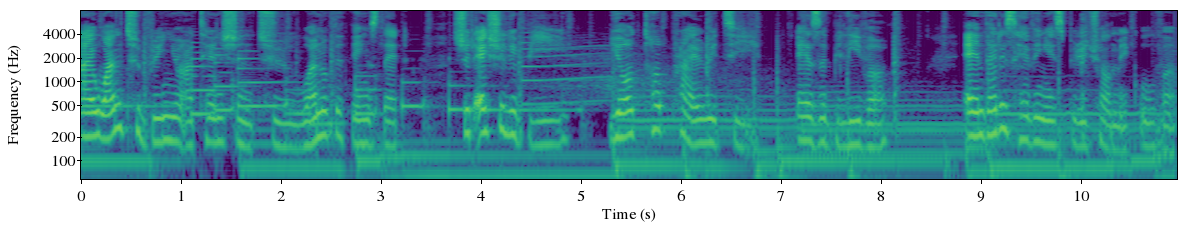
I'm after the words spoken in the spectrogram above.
i want to bring your attention to one of the things that should actually be your top priority as a believer and that is having a spiritual makeover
